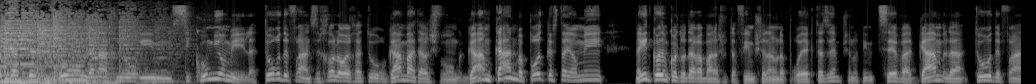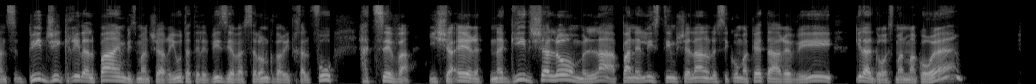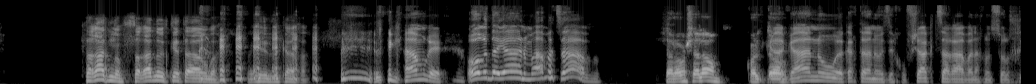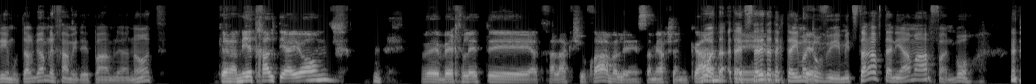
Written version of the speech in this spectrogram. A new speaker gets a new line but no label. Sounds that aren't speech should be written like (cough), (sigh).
בפודקאסט של שוונג אנחנו עם סיכום יומי לטור דה פרנס, לכל אורך הטור, גם באתר שוונג, גם כאן בפודקאסט היומי. נגיד קודם כל תודה רבה לשותפים שלנו לפרויקט הזה, שנותנים צבע גם לטור דה פרנס, BG קריל 2000, בזמן שהריהוט, הטלוויזיה והסלון כבר התחלפו, הצבע יישאר. נגיד שלום לפאנליסטים שלנו לסיכום הקטע הרביעי. גלעד גרוסמן, מה קורה?
שרדנו, שרדנו את קטע ארבע, (laughs) נגיד זה ככה.
לגמרי. אור דיין, מה המצב?
שלום, שלום, הכל טוב.
התגעגענו, לקחת לנו איזה חופשה קצרה ואנחנו סולחים, מותר גם לך מדי פעם ליהנות.
כן, אני התחלתי היום, (laughs) ובהחלט אה, התחלה קשוחה, אבל אה, שמח שאני כאן.
בוא, אתה, אתה הפסדת את
אה,
הקטעים
כן.
הטובים, הצטרפת, נהיה מעפן, בוא. (laughs)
